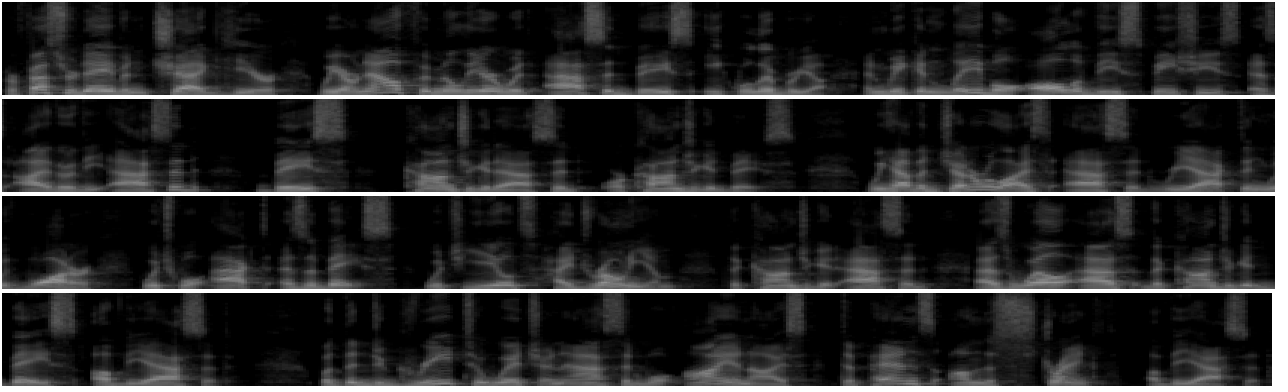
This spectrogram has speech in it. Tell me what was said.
Professor Dave and Chegg here. We are now familiar with acid-base equilibria, and we can label all of these species as either the acid, base, conjugate acid, or conjugate base. We have a generalized acid reacting with water, which will act as a base, which yields hydronium, the conjugate acid, as well as the conjugate base of the acid. But the degree to which an acid will ionize depends on the strength of the acid.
